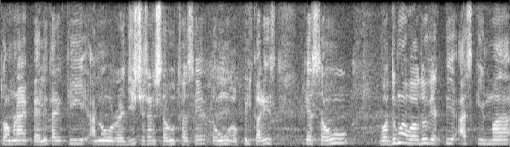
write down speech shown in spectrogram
તો હમણાં પહેલી તારીખથી આનું રજિસ્ટ્રેશન શરૂ થશે. તો હું અપીલ કરીશ કે સૌ, વધુમાં વધુ વ્યક્તિ આ સ્કીમમાં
